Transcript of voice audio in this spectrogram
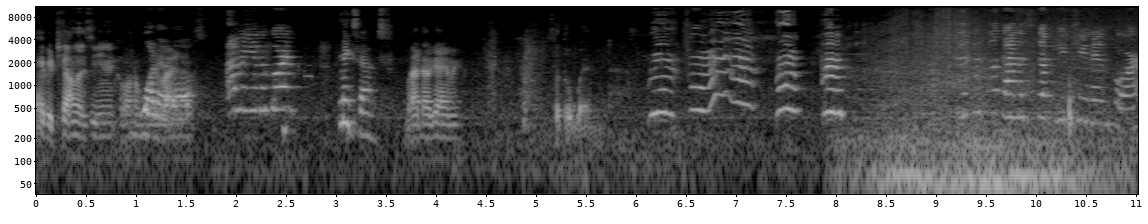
Every channel is a unicorn and Whatever. rhinos. I'm a unicorn. Makes sense. Rhino gaming. For the win. This is the kind of stuff you tune in for.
